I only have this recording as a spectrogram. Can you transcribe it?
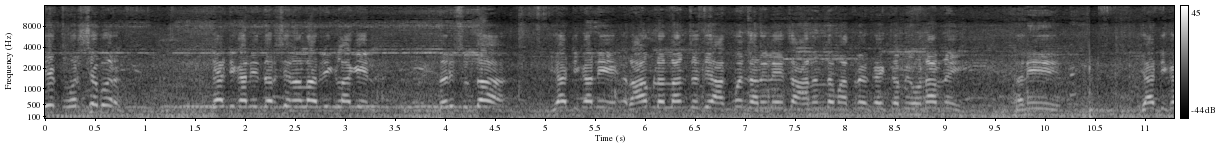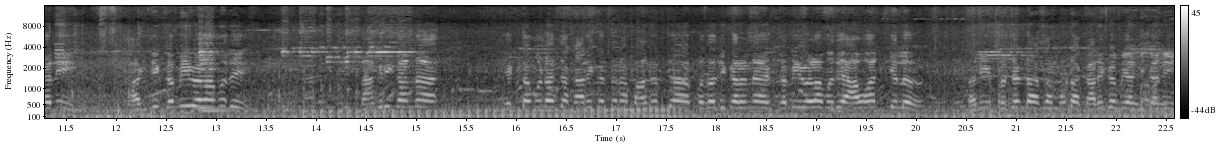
एक वर्षभर त्या ठिकाणी दर्शनाला रीग लागेल. तरीसुद्धा या ठिकाणी रामलल्लांचं जे आगमन झालेलं आहे याचा आनंद मात्र काही कमी होणार नाही. आणि या ठिकाणी अगदी कमी वेळामध्ये नागरिकांना एकता मंडळाच्या कार्यकर्त्यांना भाजपच्या पदाधिकाऱ्यांना कमी वेळामध्ये आवाहन केलं आणि प्रचंड असा मोठा कार्यक्रम या ठिकाणी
